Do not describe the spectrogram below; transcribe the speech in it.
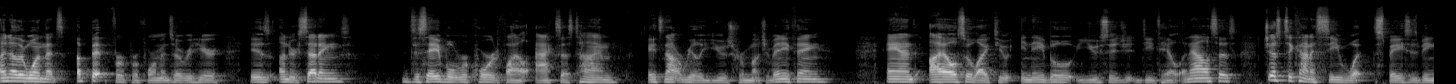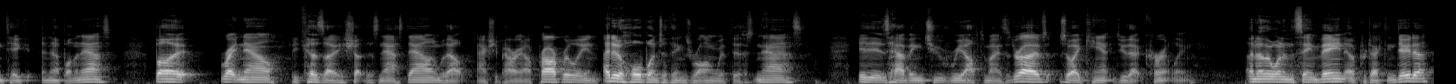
Another one that's a bit for performance over here is under settings, disable record file access time. It's not really used for much of anything. And I also like to enable usage detail analysis just to kind of see what space is being taken up on the NAS. But right now, because I shut this NAS down without actually powering off properly, and I did a whole bunch of things wrong with this NAS, it is having to re-optimize the drives, so I can't do that currently. Another one in the same vein of protecting data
